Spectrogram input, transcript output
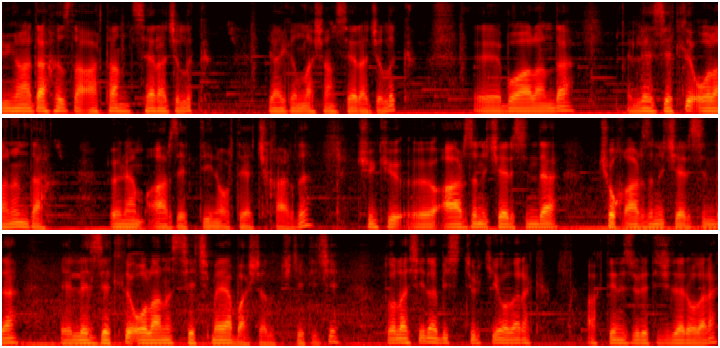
dünyada hızla artan seracılık, yaygınlaşan seracılık e, bu alanda lezzetli olanın da önem arz ettiğini ortaya çıkardı. Çünkü e, arzın içerisinde, çok arzın içerisinde e, lezzetli olanı seçmeye başladı tüketici. Dolayısıyla biz Türkiye olarak, Akdeniz üreticileri olarak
